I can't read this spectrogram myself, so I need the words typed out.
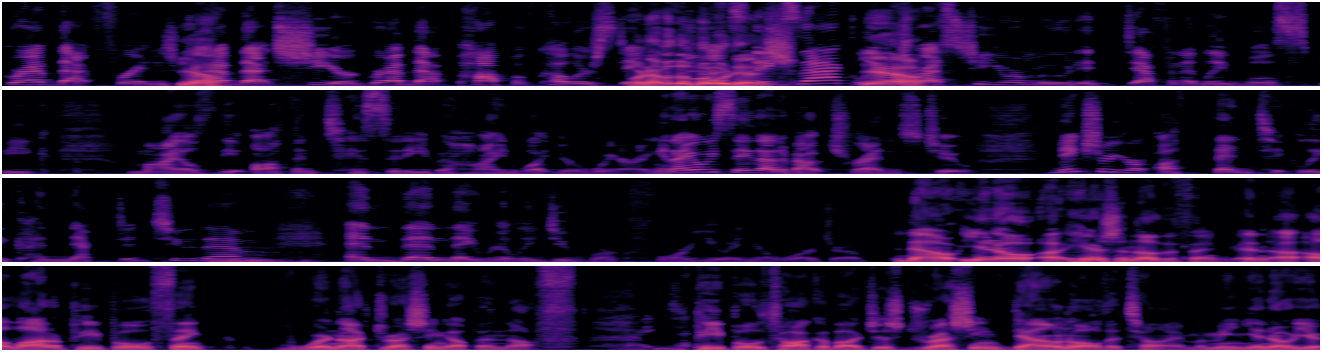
grab that fringe, Yeah. grab that sheer, grab that pop of color statement. Whatever the mood is. Exactly. Yeah. Dress to your mood. It definitely will speak miles the authenticity behind what you're wearing. And I always say that about trends too. Make sure you're authentically connected to them, Mm. and then they really do work for you in your wardrobe. Now, you know, uh, here's another thing. And a, a lot of people think we're not dressing up enough. Right. People talk about just dressing down all the time. I mean, you know, you,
